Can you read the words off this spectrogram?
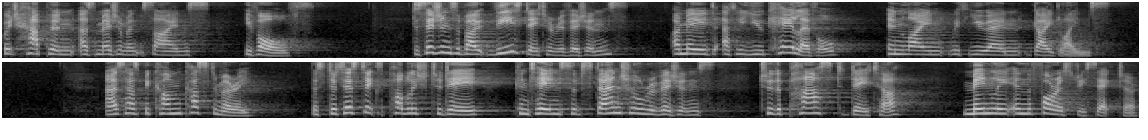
which happen as measurement science evolves. Decisions about these data revisions are made at a UK level in line with UN guidelines. As has become customary, the statistics published today contain substantial revisions to the past data, mainly in the forestry sector.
